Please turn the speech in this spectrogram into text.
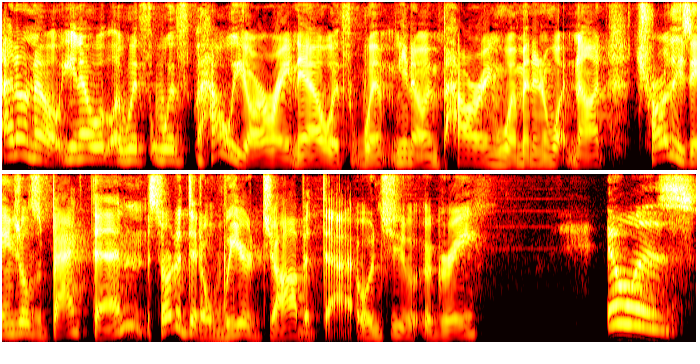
I don't know. You know, with with how we are right now with wom- you know empowering women and whatnot. Charlie's Angels back then sort of did a weird job at that. Wouldn't you agree? It was.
